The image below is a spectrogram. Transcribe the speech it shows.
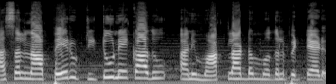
అసలు నా పేరు టిటూనే కాదు అని మాట్లాడడం మొదలుపెట్టాడు.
